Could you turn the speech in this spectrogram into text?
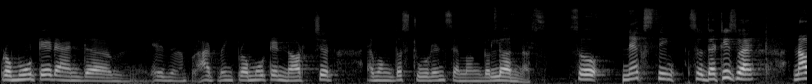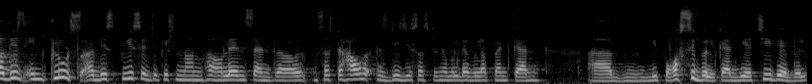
promoted and um, are being promoted nurtured among the students among the learners. So, next thing so that is why now this includes uh, this peace education on violence and uh, how SDG sustainable development can uh, be possible can be achievable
